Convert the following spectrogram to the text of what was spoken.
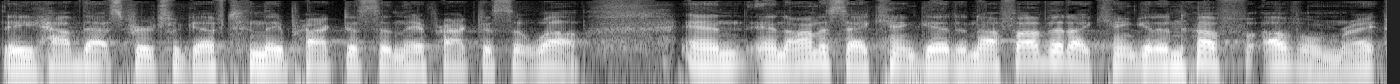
They have that spiritual gift and they practice and they practice it well. And, and honestly, I can't get enough of it. I can't get enough of them, right?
